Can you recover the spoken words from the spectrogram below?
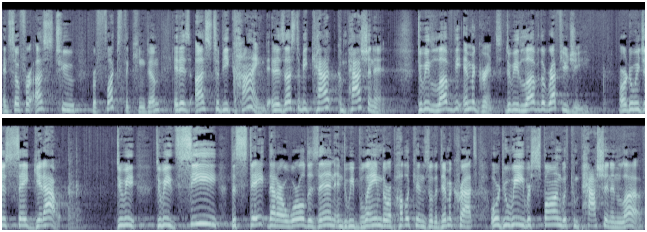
And so, for us to reflect the kingdom, it is us to be kind. It is us to be ca- compassionate. Do we love the immigrant? Do we love the refugee? Or do we just say, get out? Do we, do we see the state that our world is in and do we blame the Republicans or the Democrats? Or do we respond with compassion and love?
